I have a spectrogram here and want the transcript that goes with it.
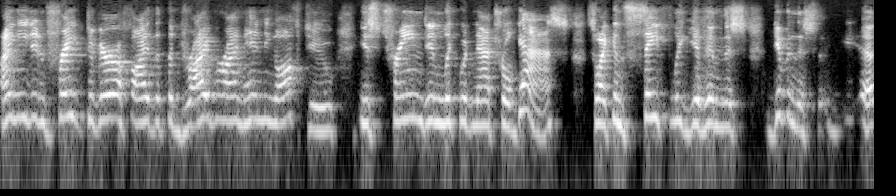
I need in freight to verify that the driver I'm handing off to is trained in liquid natural gas, so I can safely give him this, given this, uh,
